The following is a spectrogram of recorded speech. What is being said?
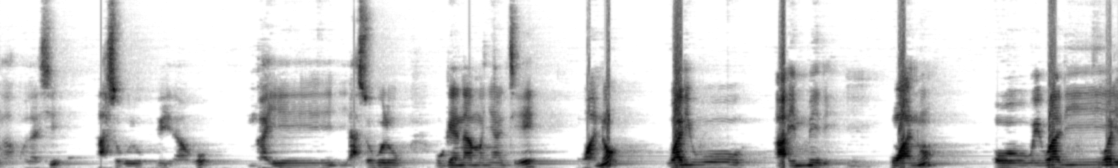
nga akola ki? Asobola okubeerawo nga asobola okugenda amanya nti "Eh, wano waliwo ah, emmere. Wano o- we wali Wali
